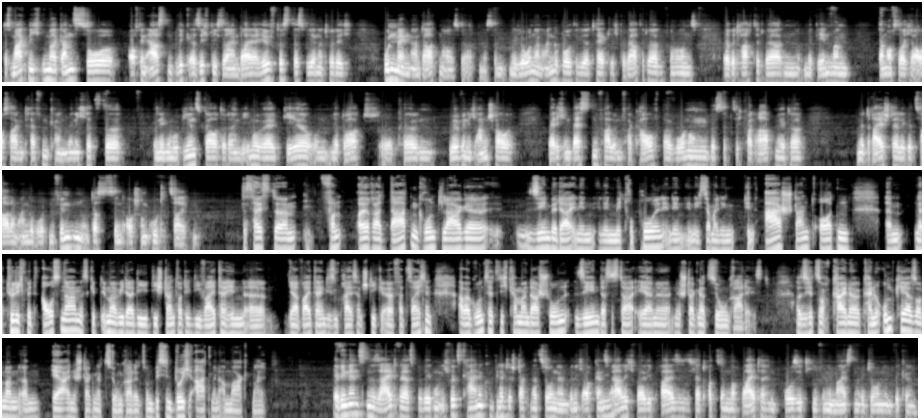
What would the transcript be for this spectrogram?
Das mag nicht immer ganz so auf den ersten Blick ersichtlich sein. Daher hilft es, dass wir natürlich Unmengen an Daten auswerten. Es sind Millionen an Angebote, die da täglich bewertet werden von uns, äh, betrachtet werden, mit denen man dann auch solche Aussagen treffen kann. Wenn ich jetzt äh, in den Immobilien Scout oder in die Immowelt gehe und mir dort äh, Köln, Löwenich anschaue, werde ich im besten Fall im Verkauf bei Wohnungen bis 70 Quadratmeter eine dreistellige Zahl an Angeboten finden und das sind auch schon gute Zeiten. Das heißt, ähm, von eurer Datengrundlage sehen wir da in den, in den Metropolen, in den, in, ich sag mal, den, den A-Standorten, ähm, natürlich mit Ausnahmen. Es gibt immer wieder die, die Standorte, die weiterhin, äh, ja, weiterhin diesen Preisanstieg äh, verzeichnen. Aber grundsätzlich kann man da schon sehen, dass es da eher eine, eine Stagnation gerade ist. Also es ist jetzt noch keine, keine Umkehr, sondern ähm, eher eine Stagnation gerade. So ein bisschen durchatmen am Markt mal. Ja, wir nennen es eine Seitwärtsbewegung. Ich würde es keine komplette Stagnation nennen, bin ich auch ganz mhm. ehrlich, weil die Preise sich ja trotzdem noch weiterhin positiv in den meisten Regionen entwickeln.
